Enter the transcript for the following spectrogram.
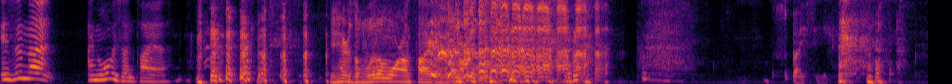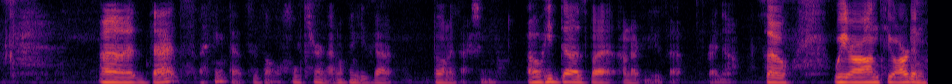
Isn't that? I'm always on fire. Your hair's a little more on fire than normal. Spicy. Uh, that's I think that's his whole turn. I don't think he's got bonus action. Oh, he does, but I'm not going to use that right now. So we are on to Arden.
